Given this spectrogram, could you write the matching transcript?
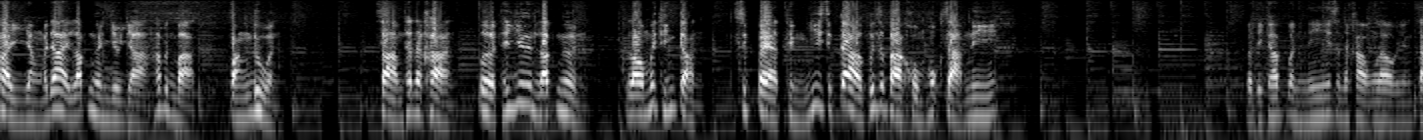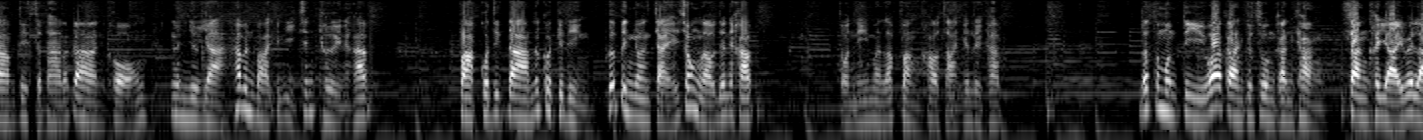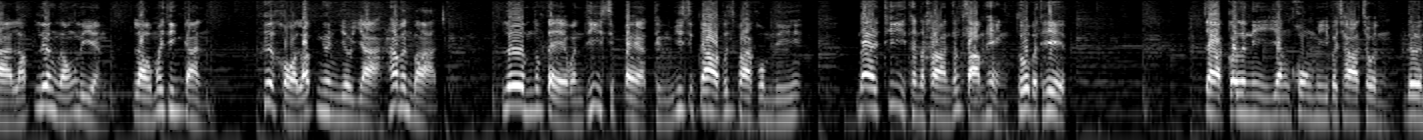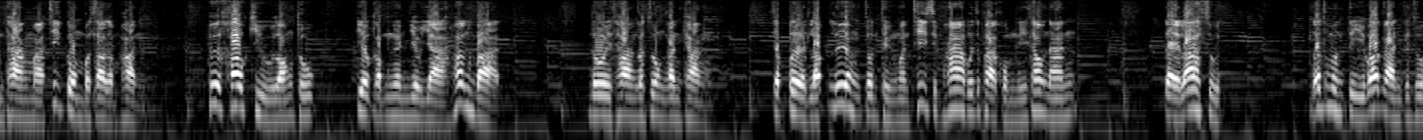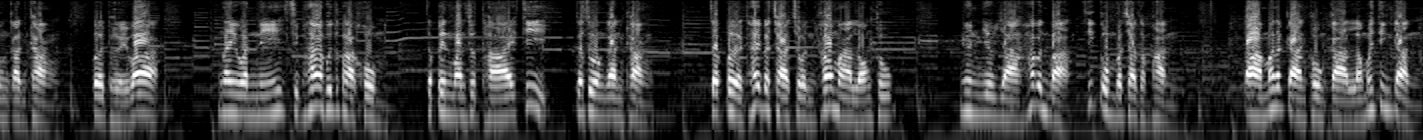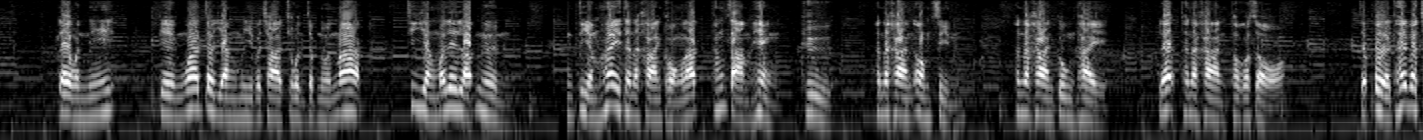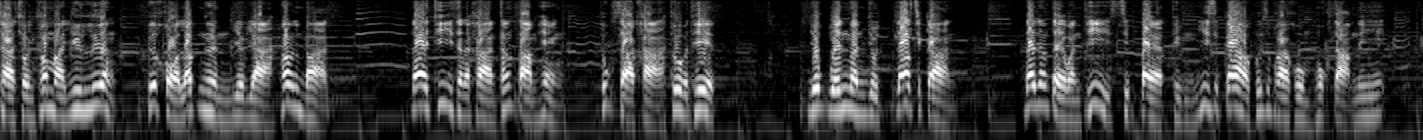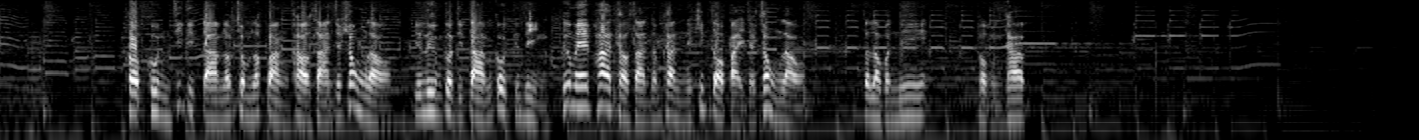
ครยังไม่ได้รับเงินเยียวยา 5,000 บาท ฟังด่วน 3 ธนาคารเปิดให้ยื่นรับเงิน เราไม่ทิ้งกัน 18-29 พฤษภาคม 63 นี้ สวัสดีครับ วันนี้สนักข่าวของเรายังตามติดสถานการณ์ของเงินเยียวยา 5,000 บาทกันอีกเช่นเคยนะครับ ฝากกดติดตามและกดกระดิ่ง เพื่อเป็นกำลังใจให้ช่องเราด้วยนะครับ ตอนนี้มารับฟังข่าวสารกันเลยครับ รัฐมนตรีว่าการกระทรวงการคลัง สั่งขยายเวลารับเรื่องร้องเรียน เราไม่ทิ้งกัน เพื่อขอรับเงินเยียวยา 5,000 บาท เริ่มตั้งแต่วันที่ 18 ถึง 29 พฤษภาคมนี้ ได้ที่ธนาคารทั้ง 3 แห่งทั่วประเทศ จากกรณียังคงมีประชาชนเดินทางมาที่กรมประชาสัมพันธ์ เพื่อเข้าคิวร้องทุกข์เกี่ยวกับเงินเยียวยา 5,000 บาท โดยทางกระทรวงการคลัง จะเปิดรับเรื่องจนถึงวันที่ 15 พฤษภาคมนี้เท่านั้น แต่ล่าสุด รัฐมนตรีว่าการกระทรวงการคลัง เปิดเผยว่า ในวันนี้ 15 พฤษภาคม จะเป็นวันสุดท้ายที่กระทรวงการคลัง จะเปิดให้ประชาชนเข้ามาร้องทุกข์เงินเยียวยา 5,000 บาทที่กรมประชาสัมพันธ์ ตามมาตรการโครงการเราไม่ทิ้งกัน แต่วันนี้เกรงว่าจะยังมีประชาชนจำนวนมาก ที่ยังไม่ได้รับเงิน เตรียมให้ธนาคารของรัฐทั้ง 3 แห่ง คือ ธนาคารออมสิน ธนาคารกรุงไทย และธนาคารทกส จะเปิดให้ประชาชนเข้ามายื่นเรื่อง เพื่อขอรับเงินเยียวยา5,000บาท ได้ที่ธนาคารทั้ง 3 แห่งทุกสาขาทั่วประเทศ ยกเว้นวันหยุดราชการ ได้ตั้งแต่วันที่ 18 ถึง 29 พฤษภาคม 63 นี้ ขอบคุณที่ติดตามรับชมรับฟังข่าวสารจากช่องเรา อย่าลืมกดติดตามและกดกระดิ่ง เพื่อไม่ให้พลาดข่าวสารสำคัญในคลิปต่อไปจากช่องเราสำหรับวันนี้ขอบคุณครับ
